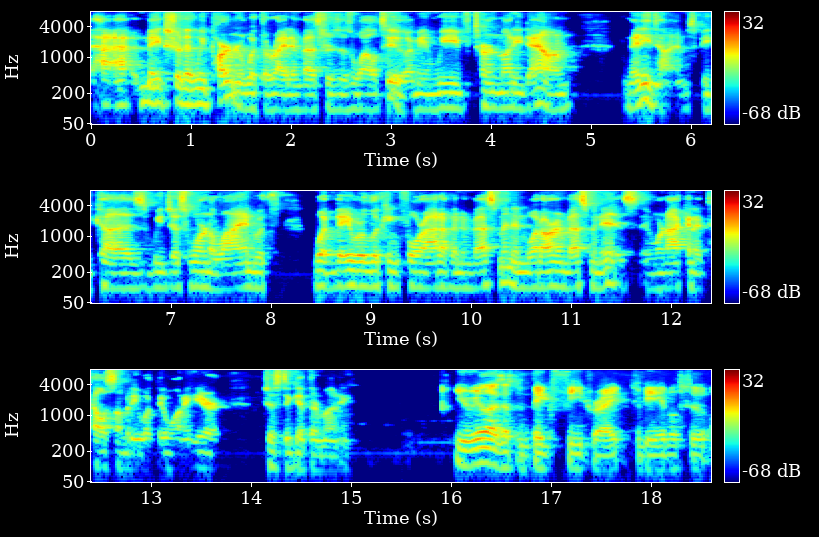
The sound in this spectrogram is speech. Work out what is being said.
ha- make sure that we partner with the right investors as well too. I mean we've turned money down many times because we just weren't aligned with what they were looking for out of an investment and what our investment is. And we're not going to tell somebody what they want to hear just to get their money. You realize that's a big feat right? To be able to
